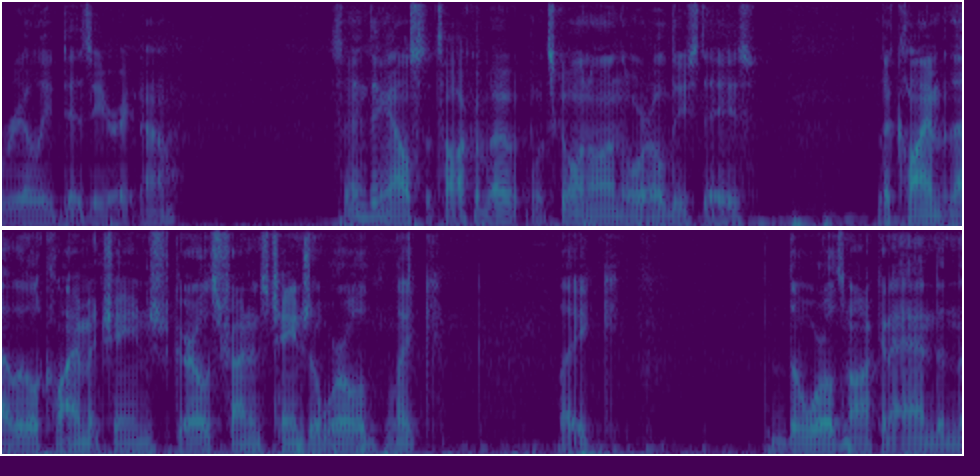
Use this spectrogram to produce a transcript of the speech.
really dizzy right now. Is there anything else to talk about? What's going on in the world these days? The climate, that little climate change girl's trying to change the world. Like, like the world's not going to end and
